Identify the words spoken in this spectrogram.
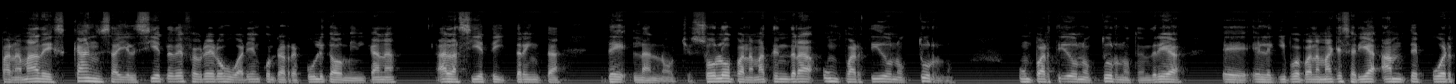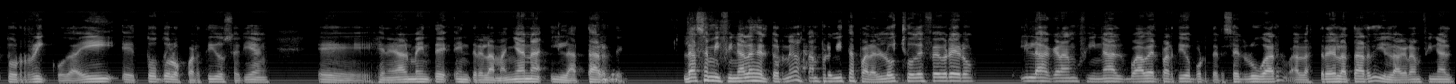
Panamá descansa y el 7 de febrero jugarían contra República Dominicana a las 7 y 30 de la noche. Solo Panamá tendrá un partido nocturno. Un partido nocturno tendría eh, el equipo de Panamá que sería ante Puerto Rico. De ahí eh, todos los partidos serían eh, generalmente entre la mañana y la tarde. Las semifinales del torneo están previstas para el 8 de febrero y la gran final va a haber partido por tercer lugar a las 3 de la tarde y la gran final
